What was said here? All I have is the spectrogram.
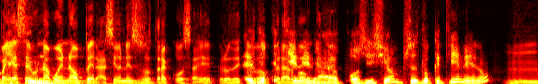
vaya que a ser una buena operación, eso es otra cosa, ¿eh? Pero de que Es va lo que operar, tiene la oposición, pues es lo que tiene, ¿no? Mm.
